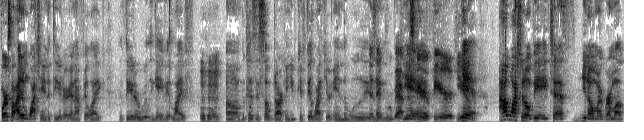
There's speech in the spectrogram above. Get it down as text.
first of all, I didn't watch it in the theater, and I feel like the theater really gave it life mm-hmm. um, because it's so dark and you can feel like you're in the woods And that group atmosphere, Yeah. fear. Yeah. Yeah. I watched it on VHS. You know, my grandma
